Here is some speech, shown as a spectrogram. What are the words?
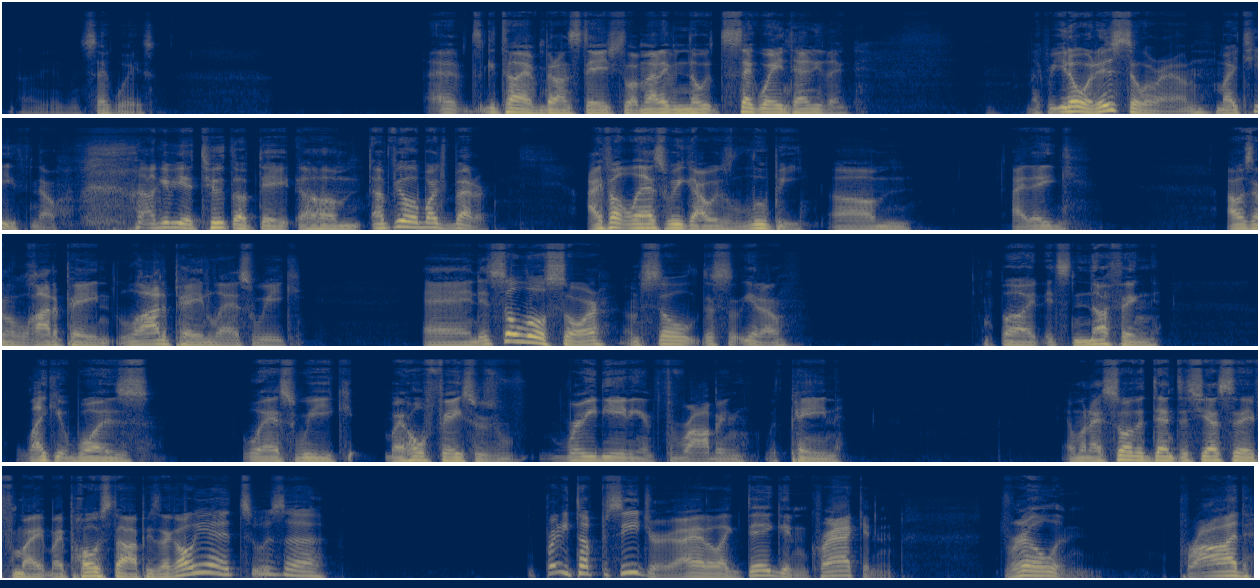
segues. I, can tell I haven't been on stage, so I'm not even no segue into anything. Like, but you know what is still around? My teeth. No, I'll give you a tooth update. Um, I'm feeling much better. I felt last week I was loopy. Um, I think I was in a lot of pain, a lot of pain last week, and it's still a little sore. I'm still just you know, but it's nothing like it was last week. My whole face was radiating and throbbing with pain. And when I saw the dentist yesterday for my, my post op, he's like, "Oh yeah, it was a pretty tough procedure. I had to like dig and crack and drill and prod."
